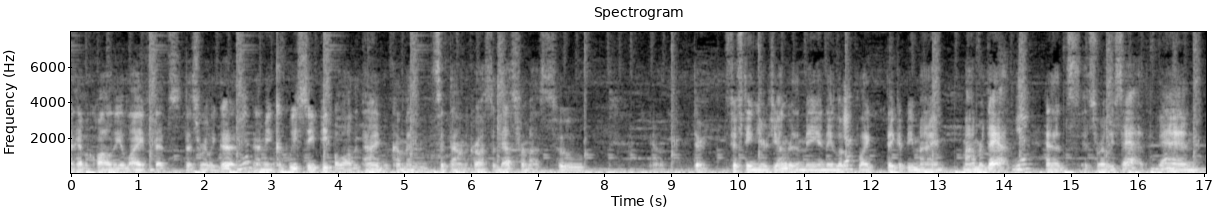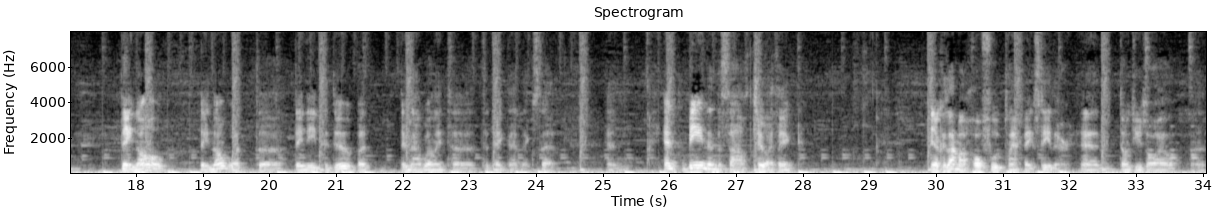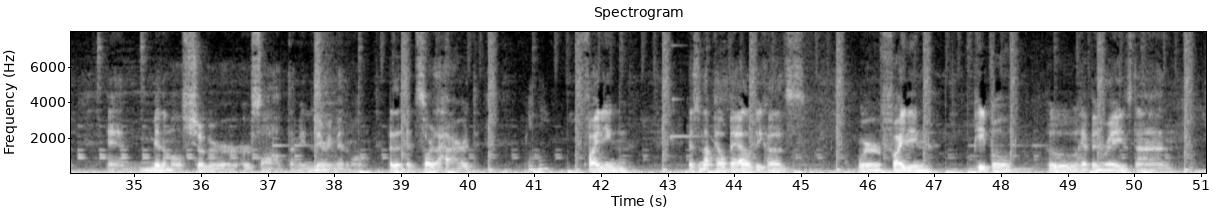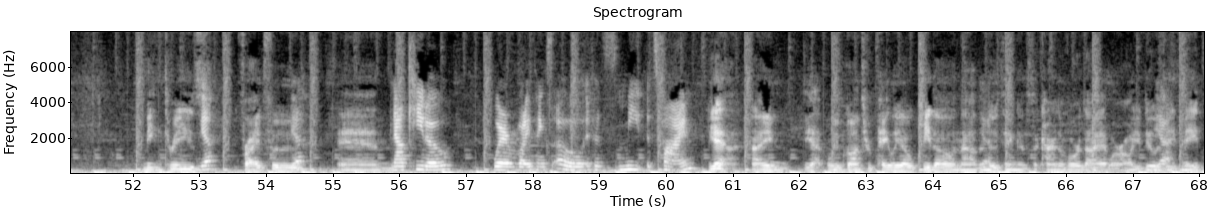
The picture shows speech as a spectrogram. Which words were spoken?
and have a quality of life that's that's really good. Yeah. I mean, because we see people all the time who come in and sit down across the desk from us who, you know, they're 15 years younger than me and they look Yeah. like they could be my mom or dad Yeah. and it's it's really sad. Yeah. And they know they know what uh, they need to do, but they're not willing to, to take that next step. And and being in the South too, I think. You know, because I'm a whole food plant based eater and don't use oil uh, and minimal sugar or, or salt. I mean, very minimal. But it, it's sort of hard hmm fighting it's an uphill battle because we're fighting people who have been raised on meat and threes, Yeah. fried food, Yeah. and Now keto, where everybody thinks, oh, if it's meat, it's fine. yeah, I mean, yeah, we've gone through paleo, keto, and now the Yeah. new thing is the carnivore diet, where all you do is Yeah. eat meat,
